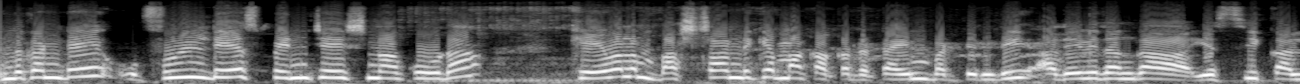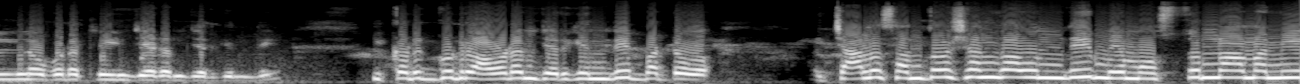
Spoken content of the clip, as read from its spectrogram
ఎందుకంటే ఫుల్ డే స్పెండ్ చేసినా కూడా కేవలం బస్ స్టాండ్కే మాకు అక్కడ టైం పట్టింది. అదే విధంగా ఎస్సీ కాలనీలో కూడా క్లీన్ చేయడం జరిగింది. ఇక్కడికి కూడా రావడం జరిగింది. బట్ చాలా సంతోషంగా ఉంది. మేము వస్తున్నామని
